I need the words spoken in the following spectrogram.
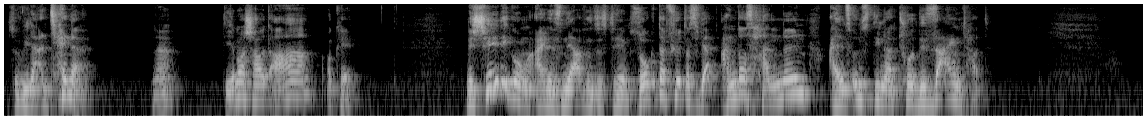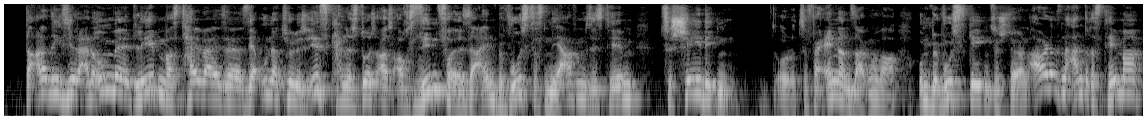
so wie eine Antenne, ne? die immer schaut, ah okay. Eine Schädigung eines Nervensystems sorgt dafür dass wir anders handeln als uns die Natur designt hat. Da allerdings wir in einer Umwelt leben was teilweise sehr unnatürlich ist, kann es durchaus auch sinnvoll sein bewusst das Nervensystem zu schädigen oder zu verändern sagen wir mal, um bewusst gegenzusteuern. Aber das ist ein anderes Thema,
